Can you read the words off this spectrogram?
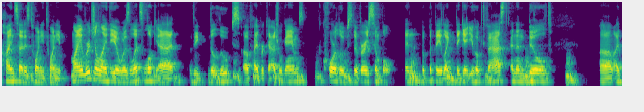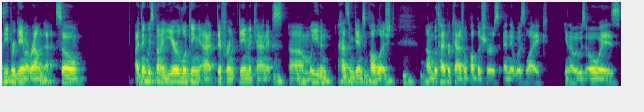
hindsight is 2020. My original idea was let's look at the the loops of hyper casual games. Core loops, they're very simple, and but, but they like they get you hooked fast, and then build uh, a deeper game around that. So I think we spent a year looking at different game mechanics. Um, we even had some games published um, with hyper casual publishers, and it was like you know it was always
